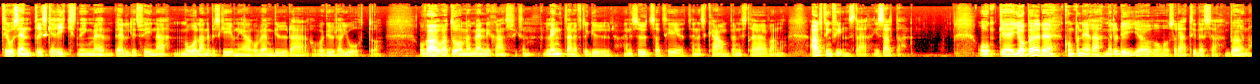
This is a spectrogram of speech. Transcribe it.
teocentriska riktning med väldigt fina målande beskrivningar av vem Gud är och vad Gud har gjort. Och, och varvat då med människans liksom, längtan efter Gud, hennes utsatthet, hennes kamp, hennes strävan. Och allting finns där i Psaltaren. Och eh, jag började komponera melodier och sådär till dessa böner.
